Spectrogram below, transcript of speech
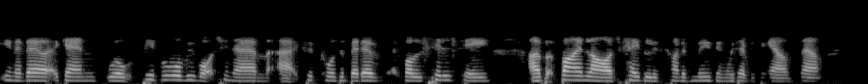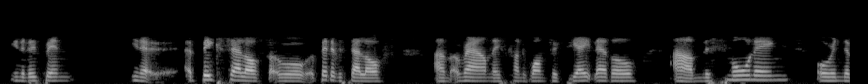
you know, there again, will, people will be watching them. Uh, it could cause a bit of volatility, uh, but by and large, cable is kind of moving with everything else. Now, you know, there's been, you know, a big sell-off or a bit of a sell-off, um, around this kind of 158 level. Um, this morning or in the,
